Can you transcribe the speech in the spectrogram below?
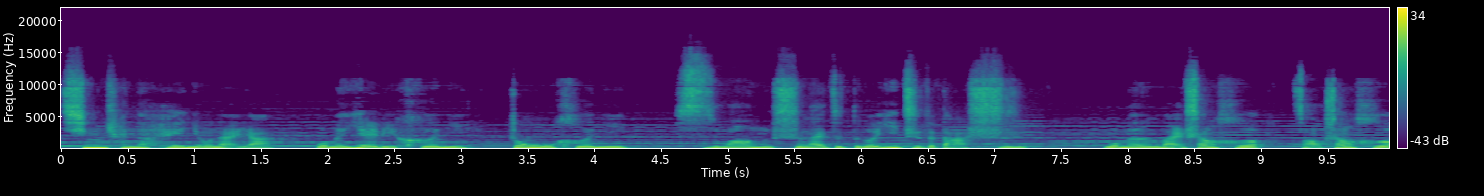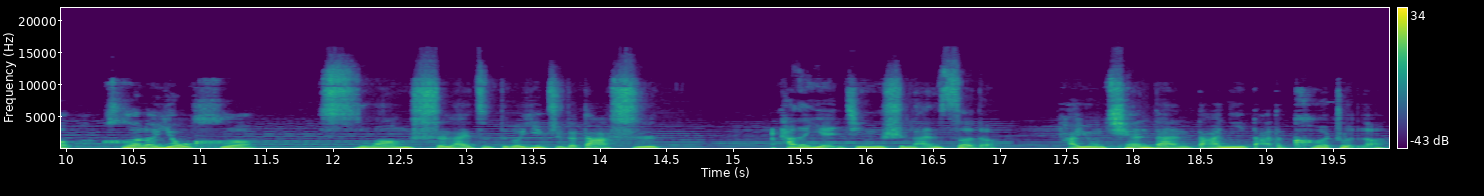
清晨的黑牛奶呀，我们夜里喝你，中午喝你。死亡是来自德意志的大师。我们晚上喝，早上喝，喝了又喝。死亡是来自德意志的大师，他的眼睛是蓝色的，他用铅弹打你打得可准了。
